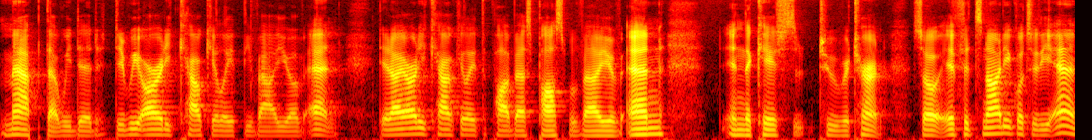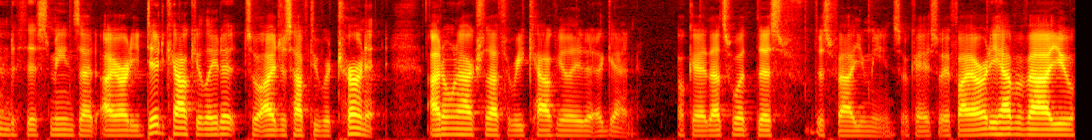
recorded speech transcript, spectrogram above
map that we did, did we already calculate the value of n? Did I already calculate the best possible value of n in the case to return? So if it's not equal to the end, this means that I already did calculate it, so I just have to return it. I don't actually have to recalculate it again. Okay, that's what this this value means. Okay, so if I already have a value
